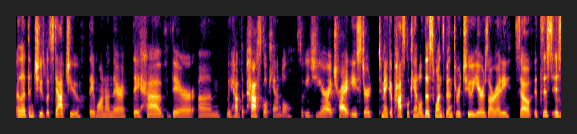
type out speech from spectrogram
I let them choose what statue they want on there. They have their, um, we have the Paschal candle. So each year I try at Easter to make a Paschal candle. This one's been through two years already. So it's just, it's,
